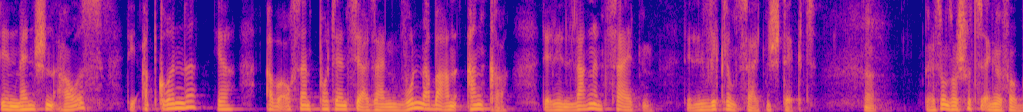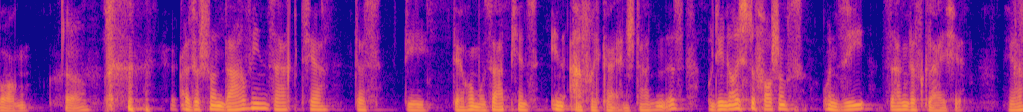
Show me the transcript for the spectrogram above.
den Menschen aus, die Abgründe, ja, aber auch sein Potenzial, seinen wunderbaren Anker, der in den langen Zeiten, den Entwicklungszeiten steckt. Ja. Da ist unser Schutzengel verborgen. Ja. also schon Darwin sagt ja, dass die, der Homo sapiens in Afrika entstanden ist. Und die neueste Forschung und Sie sagen das Gleiche. Ja?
